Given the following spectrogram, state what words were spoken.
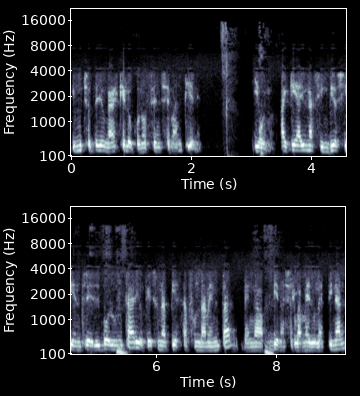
y muchos de ellos una vez que lo conocen se mantienen. Y bueno, aquí hay una simbiosis entre el voluntario, que es una pieza fundamental, venga, viene a ser la médula espinal,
